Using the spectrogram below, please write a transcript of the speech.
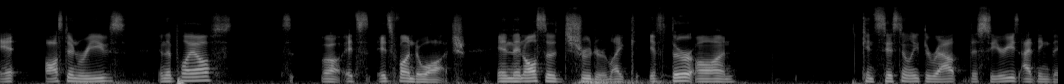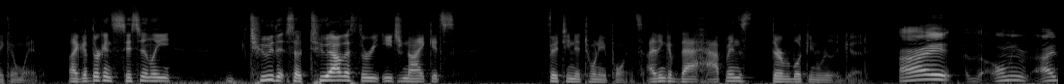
And Austin Reaves in the playoffs, well, it's it's fun to watch. And then also Schroeder, like if they're on consistently throughout the series, I think they can win. Like if they're consistently two that so two out of the three each night gets fifteen to twenty points. I think if that happens, they're looking really good. I the only I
